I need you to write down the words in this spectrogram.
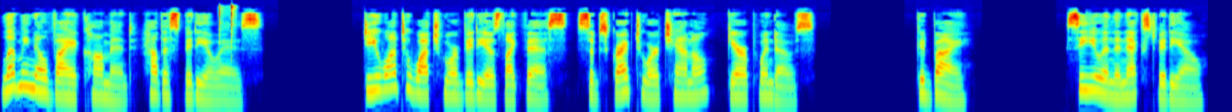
Let me know via comment how this video is. Do you want to watch more videos like this? Subscribe to our channel, GearUpWindows. Goodbye. See you in the next video.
